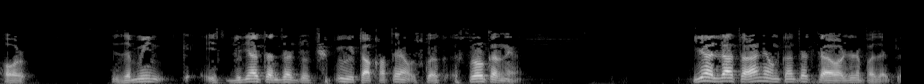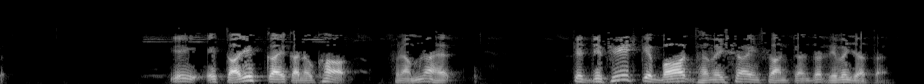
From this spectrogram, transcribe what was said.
اور زمین اس دنیا کے اندر جو چھپی ہوئی طاقتیں ہیں، اس کو ایکسپلور کرنے ہیں۔ یہ اللہ تعالیٰ نے ان کے اندر ڈائیورژن پیدا کیا۔ یہ ایک تاریخ کا ایک انوکھا فنامنا ہے کہ ڈیفیٹ کے بعد ہمیشہ انسان کے اندر ریونج آتا ہے۔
